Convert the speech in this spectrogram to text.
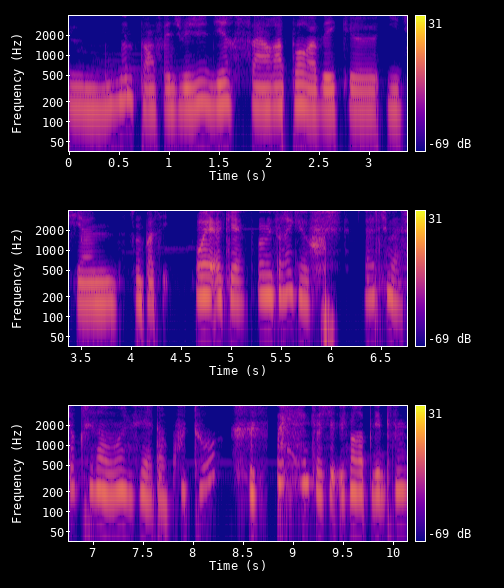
mots, même pas en fait, je vais juste dire ça a un rapport avec euh, Ichian, son passé. Ouais, ok. Ouais, mais c'est vrai que là, tu m'as surprise à un moment. Je me suis dit, attends, couteau? Je, me rappelais plus.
